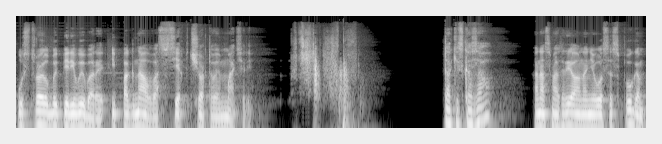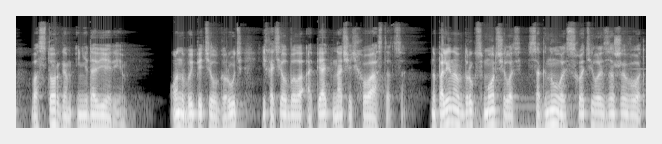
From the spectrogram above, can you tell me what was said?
устроил бы перевыборы и погнал вас всех к чертовой матери». «Так и сказал?» Она смотрела на него с испугом, восторгом и недоверием. Он выпятил грудь и хотел было опять начать хвастаться. Но Полина вдруг сморщилась, согнулась, схватилась за живот,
